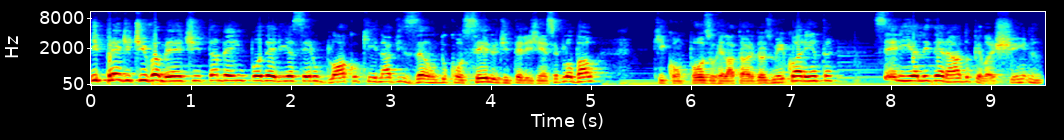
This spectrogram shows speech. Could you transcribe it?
E preditivamente também poderia ser o bloco que, na visão do Conselho de Inteligência Global, que compôs o relatório 2040, seria liderado pela China.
